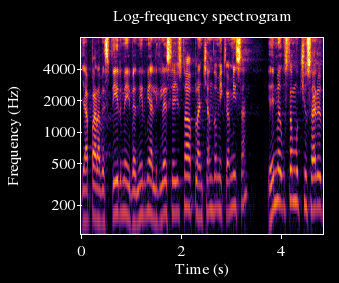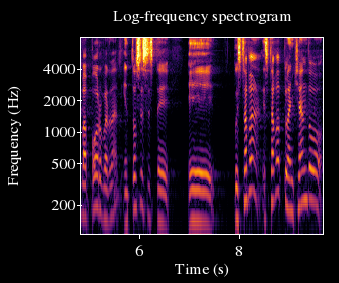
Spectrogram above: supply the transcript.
ya para vestirme y venirme a la iglesia, yo estaba planchando mi camisa y a mí me gusta mucho usar el vapor, ¿verdad? Y entonces, este, eh, pues estaba, estaba planchando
